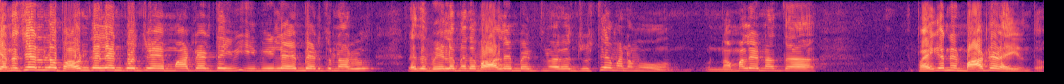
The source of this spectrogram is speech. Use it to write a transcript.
జనసేనలో పవన్ కళ్యాణ్ కొంచెం ఏం మాట్లాడితే వీళ్ళు ఏం పెడుతున్నారు? లేదా వీళ్ళ మీద వాళ్ళు ఏం పెడుతున్నారు అని చూస్తే మనము నమ్మలేనంత పైగా నేను మాట్లాడా ఈయనతో.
